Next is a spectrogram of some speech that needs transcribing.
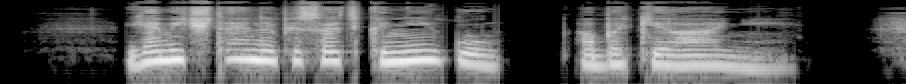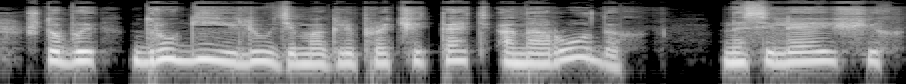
— Я мечтаю написать книгу об океане, чтобы другие люди могли прочитать о народах, населяющих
